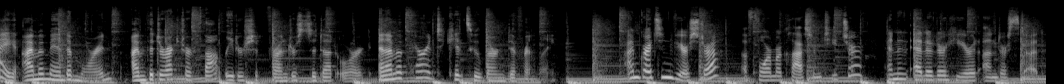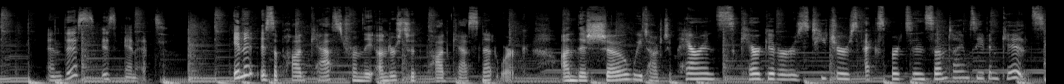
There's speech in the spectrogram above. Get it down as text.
Hi, I'm Amanda Morin. I'm the Director of Thought Leadership for Understood.org, and I'm a parent to kids who learn differently. I'm Gretchen Vierstra, a former classroom teacher and an editor here at Understood. And this is In It. In It is a podcast from the Understood Podcast Network. On this show, we talk to parents, caregivers, teachers, experts, and sometimes even kids.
